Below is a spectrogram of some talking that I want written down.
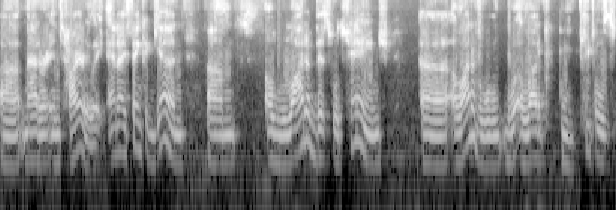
Uh, matter entirely, and I think again, um, a lot of this will change uh, a lot of a lot of people's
